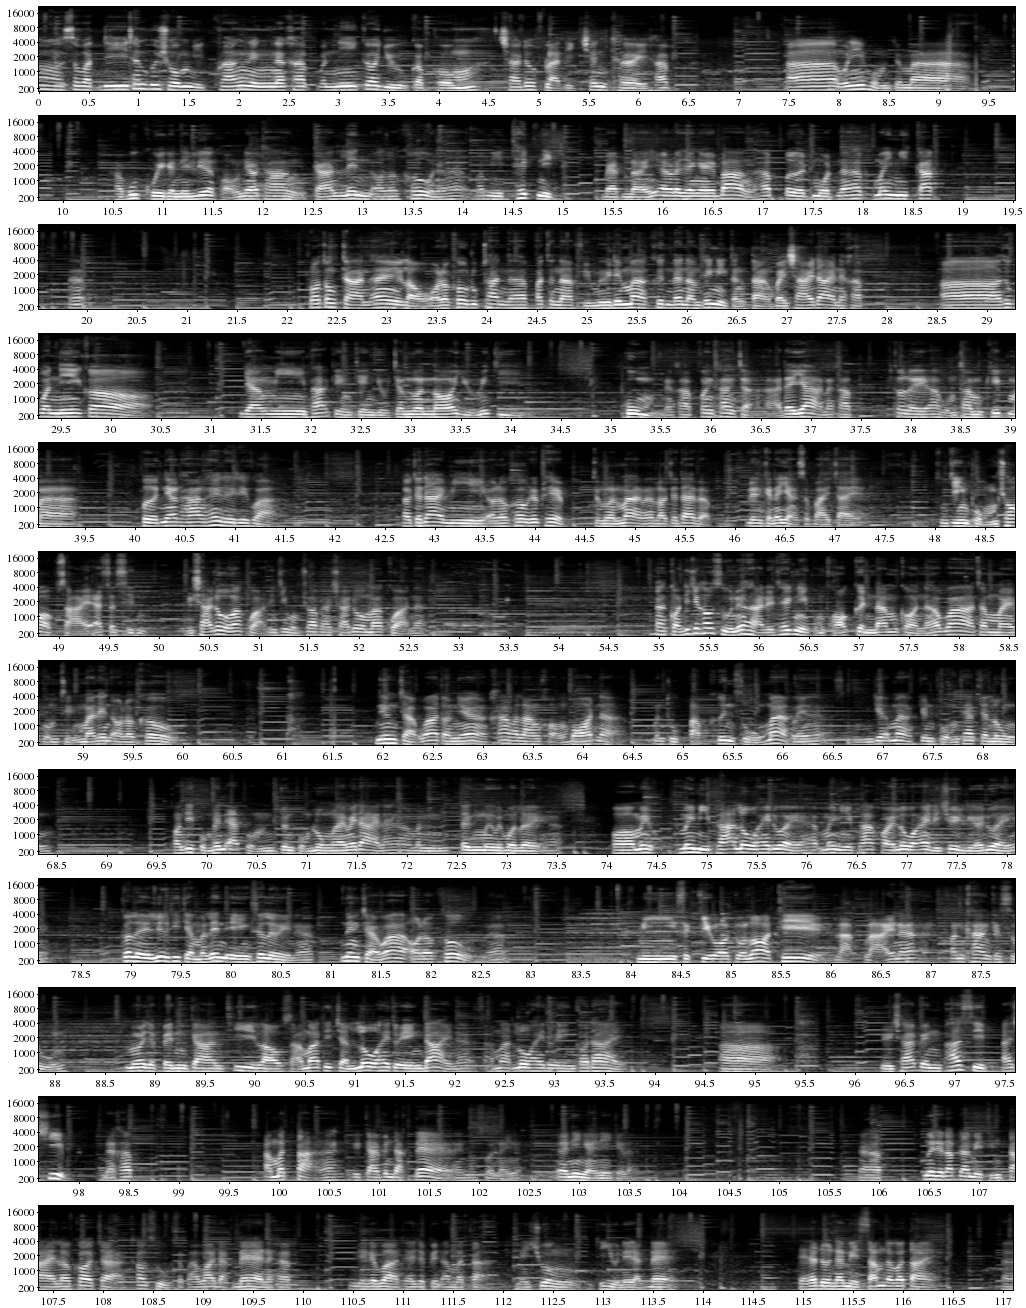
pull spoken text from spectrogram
ก็สวัสดีท่านผู้ชมอีกครั้งหนึ่งนะครับ วันนี้ก็อยู่กับผม Shadow Flat อีกเช่นเคยครับวันนี้ผมจะมาเาพูดคุยกันในเรื่องของแนวทางการเล่น Oracle นะฮะว่ามีเทคนิคแบบไหนอะไรยังไงบ้างครับ เปิดหมดนะครับไม่มีกั๊กนะเพราะต้องการให้เหล่า Oracle ทุกท่านนะครับ พัฒนาฝีมือได้มากขึ้นและนำเทคนิคต่างๆ ไปใช้ได้นะครับ ทุกวันนี้ก็ยังมีพระเก่งๆอยู่จำนวนน้อยอยู่ไม่กี่กลุ่มนะครับ ค่อนข้างจะหาได้ยากนะครับ ก็เลยอะผมทำคลิปมาเปิดแนวทางให้เลยดีกว่า เราจะได้มี Oracle เทพๆจำนวนมากแล้วเราจะได้แบบเล่นกันได้อย่างสบายใจ จริงๆ ผมชอบสาย Assassin หรือ Shadow มากกว่า จริงๆ ผมชอบ Shadow มากกว่านะ ก่อนที่จะเข้าสู่เนื้อหาหรือเทคนิคผมขอเกริ่นนำก่อนนะครับว่าทำไมผมถึงมาเล่น Oracle เนื่องจากว่าตอนนี้ค่าพลังของบอสน่ะมันถูกปรับขึ้นสูงมากเลยนะฮะสูงเยอะมากจนผมแทบจะลง ตอนที่ผมเล่นแอดผมจนผมลงอะไรไม่ได้แล้วมันตึงมือไปหมดเลยครับพอไม่ไม่มีพระโล่ให้ด้วยครับไม่มีพระคอยโล่ให้หรือช่วยเหลือด้วย ก็เลยเลือกที่จะมาเล่นเองซะเลยนะครับ เนื่องจากว่า Oracle นะครับ มีสกิลเอาตัวรอดที่หลากหลายนะค่อนข้างจะสูง ไม่ว่าจะเป็นการที่เราสามารถที่จะโล่ให้ตัวเองได้นะสามารถโล่ให้ตัวเองก็ได้หรือใช้เป็นพาสซีฟอาชีพนะครับอมตะนะคือกลายเป็นดักแด้ในส่วนไหนเนี่ยเออนี่ไงนี่เจอแล้วนะครับเมื่อได้รับดาเมจถึงตายเราก็จะเข้าสู่สภาวะดักแด้นะครับเรียกได้ว่าแทบจะเป็นอมตะในช่วงที่อยู่ในดักแด้ แต่ถ้าโดนดาเมจซ้ำเราก็ตายอ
